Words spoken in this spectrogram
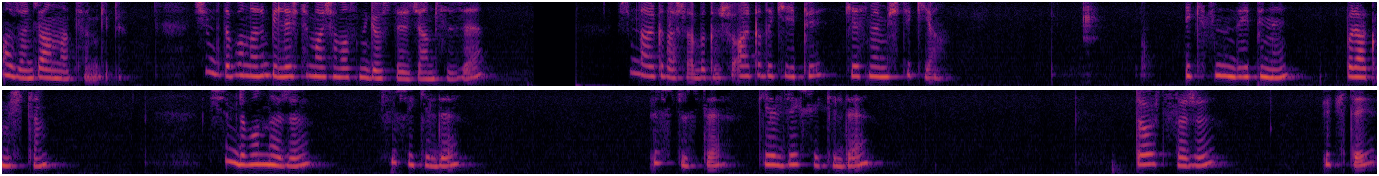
Az önce anlattığım gibi. Şimdi de bunların birleştirme aşamasını göstereceğim size. Şimdi arkadaşlar bakın şu arkadaki ipi kesmemiştik ya. İkisinin de ipini bırakmıştım. Şimdi bunları şu şekilde üst üste gelecek şekilde 4 sarı 3 de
